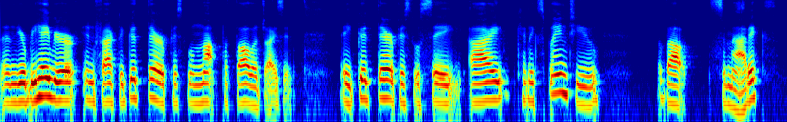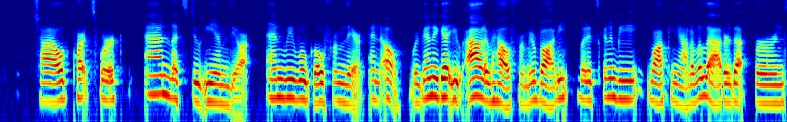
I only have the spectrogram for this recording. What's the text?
and your behavior, in fact, a good therapist will not pathologize it. A good therapist will say, I can explain to you about somatics, child parts work, and let's do EMDR. And we will go from there. And oh, we're going to get you out of hell from your body, but it's going to be walking out of a ladder that burns.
